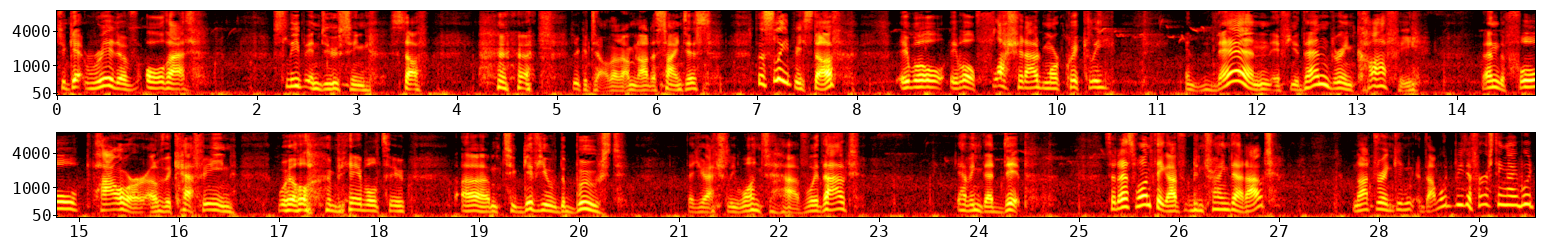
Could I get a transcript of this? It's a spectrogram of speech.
to get rid of all that sleep inducing stuff. you can tell that I'm not a scientist. The sleepy stuff, it will it will flush it out more quickly. And then if you then drink coffee, then the full power of the caffeine will be able to um, to give you the boost that you actually want to have without having that dip. So that's one thing I've been trying that out not drinking, that would be the first thing I would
